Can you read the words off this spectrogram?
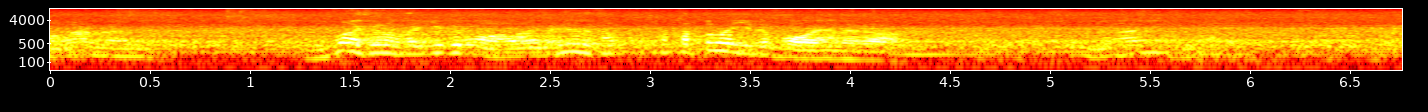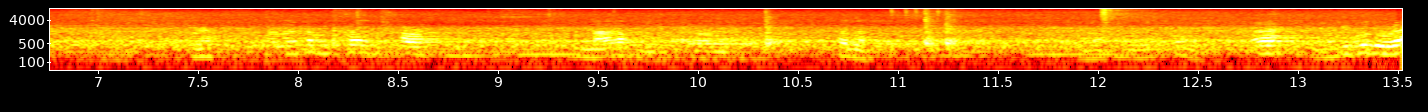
我看看，你放心了，他一直跑，问题是他他他不能一直跑，现在是。你看一直跑。不是，让他这么转一圈儿，拿个笔，快点。哎，一步走了。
